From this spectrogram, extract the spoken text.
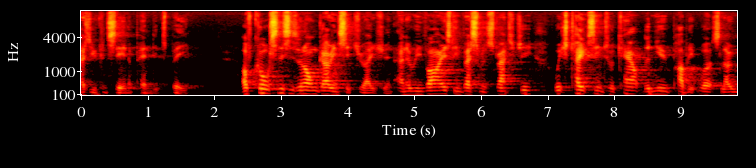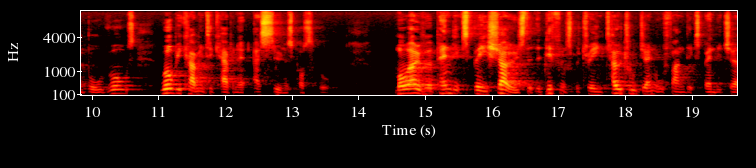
as you can see in Appendix B. Of course, this is an ongoing situation and a revised investment strategy which takes into account the new Public Works Loan Board rules will be coming to Cabinet as soon as possible. Moreover, Appendix B shows that the difference between total general fund expenditure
